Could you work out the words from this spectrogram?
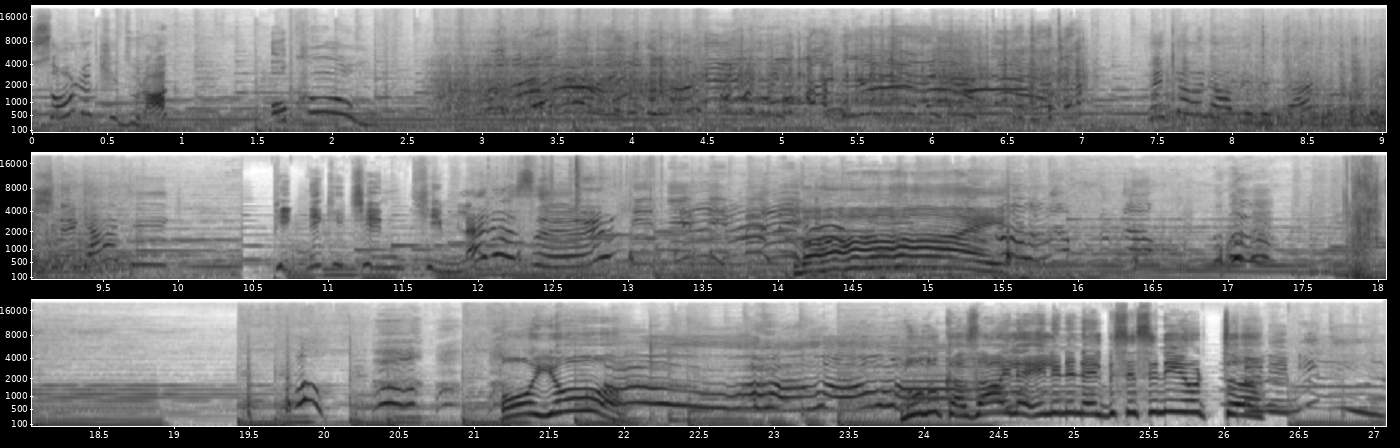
Sonraki durak okul. Pekala bebekler, işte geldik. Piknik için kimler hazır? Vay! Oyo! Lulu kazayla elinin elbisesini yırttı. Önemli değil.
